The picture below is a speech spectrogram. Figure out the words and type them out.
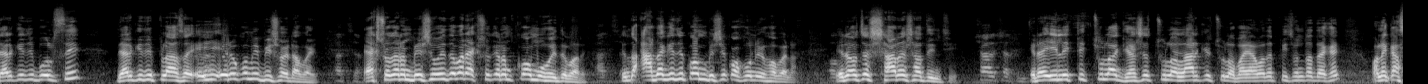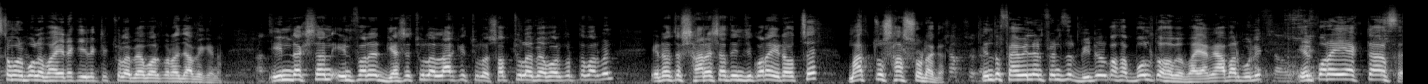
দেড় কেজি বলছি দেড় কেজি প্লাস হয়। এই এরকমই বিষয়টা ভাই। আচ্ছা। একশো গ্রাম বেশি হইতে পারে একশো গ্রাম কমও হইতে পারে। আচ্ছা। কিন্তু আধা কেজি কম বেশি কখনোই হবে না। এটা হচ্ছে সাড়ে সাত ইঞ্চি। এটা ইলেকট্রিক চুলা গ্যাসের চুলা লার্কির চুলা। ভাই আমাদের পিছনটা দেখায় অনেক কাস্টমার বলে ভাই এটা কি ইলেকট্রিক চুলা ব্যবহার করা যাবে কিনা? ইন্ডাকশন ইনফ্রারেড গ্যাসের চুলা লার্কির চুলা সব চুলা ব্যবহার করতে পারবেন। এটা হচ্ছে সাড়ে সাত ইঞ্চি করা এটা হচ্ছে মাত্র সাতশো টাকা। কিন্তু ফ্যামিলি অ্যান্ড ফ্রেন্ডসের ভিডিওর কথা বলতে হবে ভাই আমি আবার বলি। আচ্ছা, এরপরে এই একটা আছে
